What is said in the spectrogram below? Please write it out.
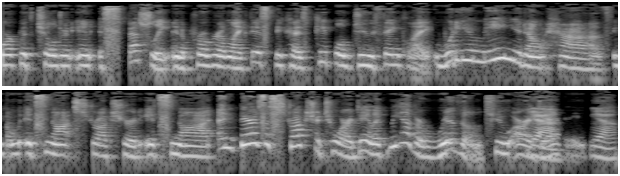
work with children in especially in a program like this because people do think like what do you mean you don't have it's not structured it's not and there's a structure to our day like we have a rhythm to our yeah, day yeah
